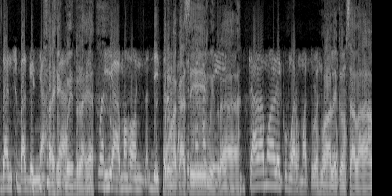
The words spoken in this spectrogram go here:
dan sebagainya. Baik, ya. Bu Indra ya. Iya, mohon diterangkan. Terima kasih, Terima kasih Bu Indra. Assalamualaikum warahmatullahi wabarakatuh. Waalaikumsalam.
